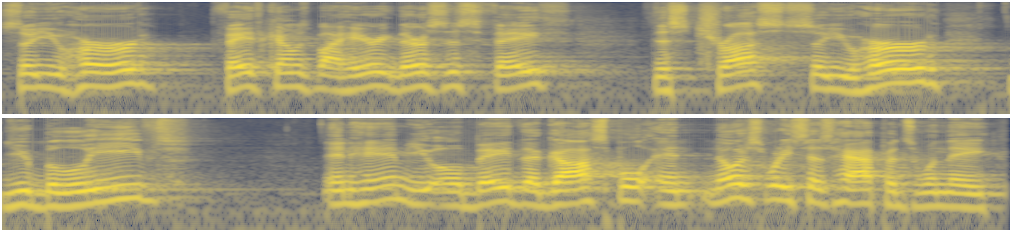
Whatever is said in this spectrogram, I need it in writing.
So you heard, faith comes by hearing. There's this faith, this trust. So you heard, you believed in him, you obeyed the gospel. And notice what he says happens when they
